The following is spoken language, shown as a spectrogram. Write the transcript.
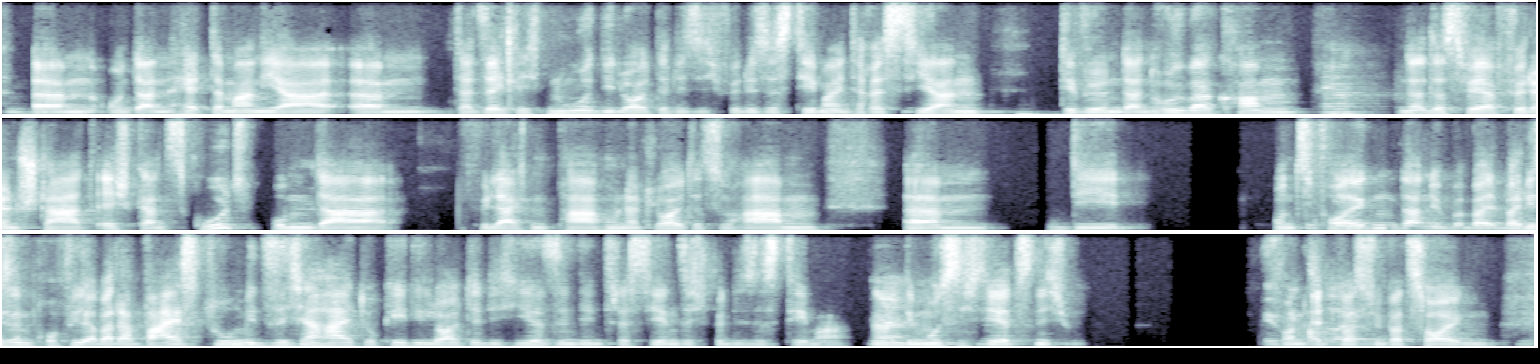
Mhm. Ähm, und dann hätte man ja ähm, tatsächlich nur die Leute, die sich für dieses Thema interessieren, die würden dann rüberkommen. Ja. Ne, das wäre für den Staat echt ganz gut, um mhm. da vielleicht ein paar hundert Leute zu haben, ähm, die uns okay. folgen dann über, bei, bei, diesem Profil, aber da weißt du mit Sicherheit, okay, die Leute, die hier sind, die interessieren sich für dieses Thema. Ne? Ja. Die muss ich dir ja. jetzt nicht von überzeugen. etwas überzeugen. Mhm.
